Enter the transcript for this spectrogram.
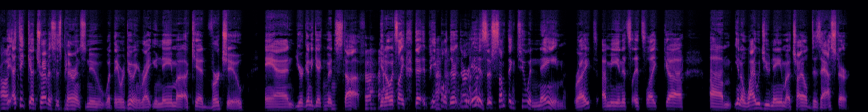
Oh, I think uh, Travis, his parents knew what they were doing, right? You name a, a kid virtue, and you're going to get good Mhm. stuff. You know, it's like the people. There, there is. There's something to a name, right? I mean, it's it's like, uh, um, you know, why would you name a child disaster,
